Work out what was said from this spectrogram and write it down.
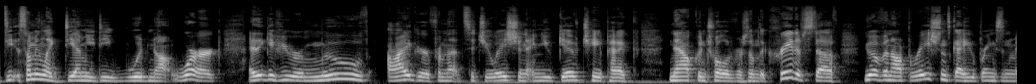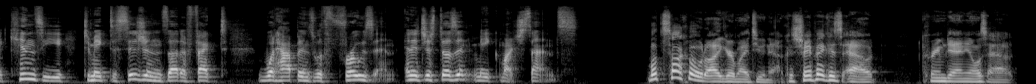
D- something like DMED would not work. I think if you remove Iger from that situation and you give Chapek now control over some of the creative stuff, you have an operations guy who brings in McKinsey to make decisions that affect what happens with Frozen. And it just doesn't make much sense. Let's talk about what Iger might do now, because Chapek is out, Kareem Daniel is out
